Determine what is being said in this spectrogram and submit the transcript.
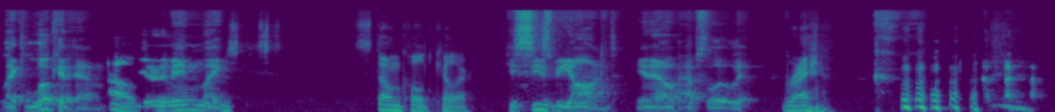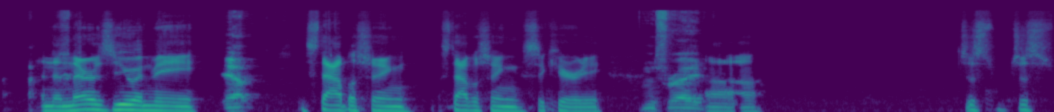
Like, look at him. Oh, you know what I mean? Like, stone cold killer. He sees beyond. You know, absolutely. Right. and then there's you and me. Yep. Establishing establishing security. That's right. Uh, just just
